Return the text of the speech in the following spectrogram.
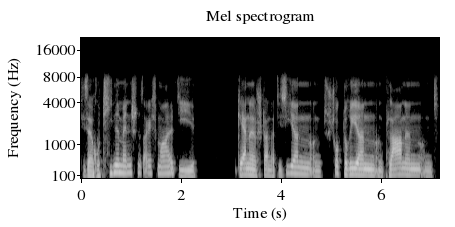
diese Routine-Menschen, sage ich mal, die gerne standardisieren und strukturieren und planen und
